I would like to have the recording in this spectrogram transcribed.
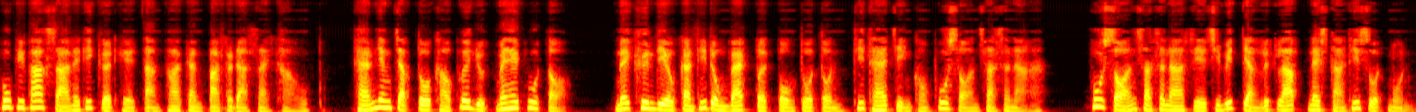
ผู้พิพากษาในที่เกิดเหตุต่างพากันปากระดาษใส่เขา แถมยังจับตัวเขาเพื่อหยุดไม่ให้พูดต่อ ในคืนเดียวกันที่ดงแบ็กเปิดโปงตัวตนที่แท้จริงของผู้สอนศาสนา ผู้สอนศาสนาเสียชีวิตอย่างลึกลับในสถานที่สวดมนต์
